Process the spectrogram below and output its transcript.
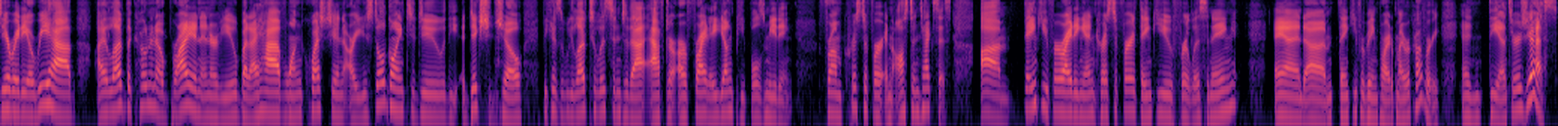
dear Radio Rehab. I love the Conan O'Brien interview, but I have one question: Are you still going to do the addiction show? Because we love to listen to that after our Friday Young People's meeting from Christopher in Austin, Texas. Um, thank you for writing in, Christopher. Thank you for listening. And um, thank you for being part of my recovery. And the answer is yes.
